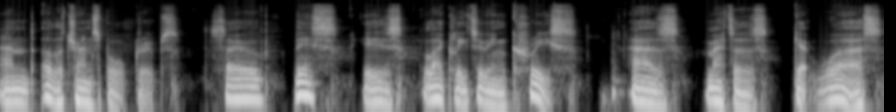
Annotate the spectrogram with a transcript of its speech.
and other transport groups. So this is likely to increase as matters get worse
